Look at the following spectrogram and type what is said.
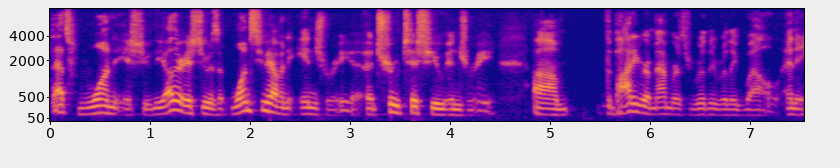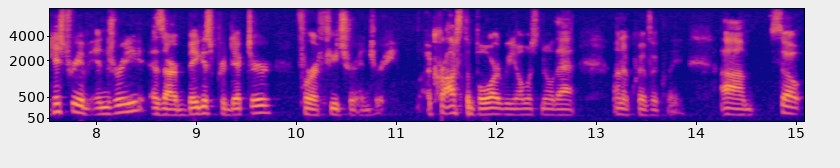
that's one issue. The other issue is that once you have an injury, a true tissue injury, um, the body remembers really, really well. And a history of injury is our biggest predictor for a future injury. Across the board, we almost know that unequivocally. Um, so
